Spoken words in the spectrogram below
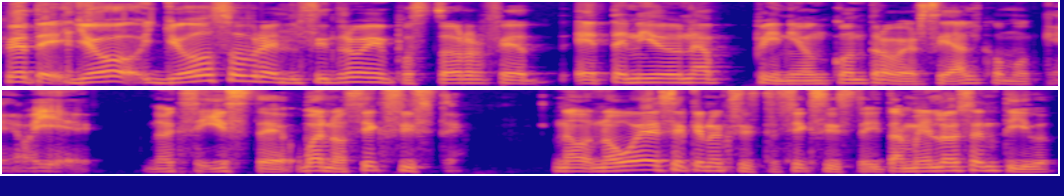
fíjate, yo, yo sobre el síndrome de impostor he tenido una opinión controversial como que, oye, no existe. Bueno, sí existe. No, no voy a decir que no existe, sí existe. Y también lo he sentido.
